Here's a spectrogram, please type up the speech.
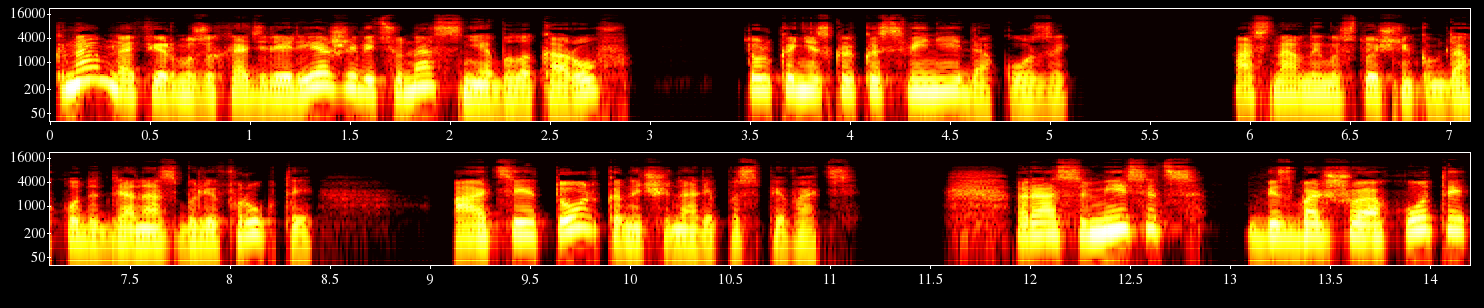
К нам на ферму заходили реже, ведь у нас не было коров, только несколько свиней да козы. Основным источником дохода для нас были фрукты, а те только начинали поспевать. Раз в месяц, без большой охоты,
